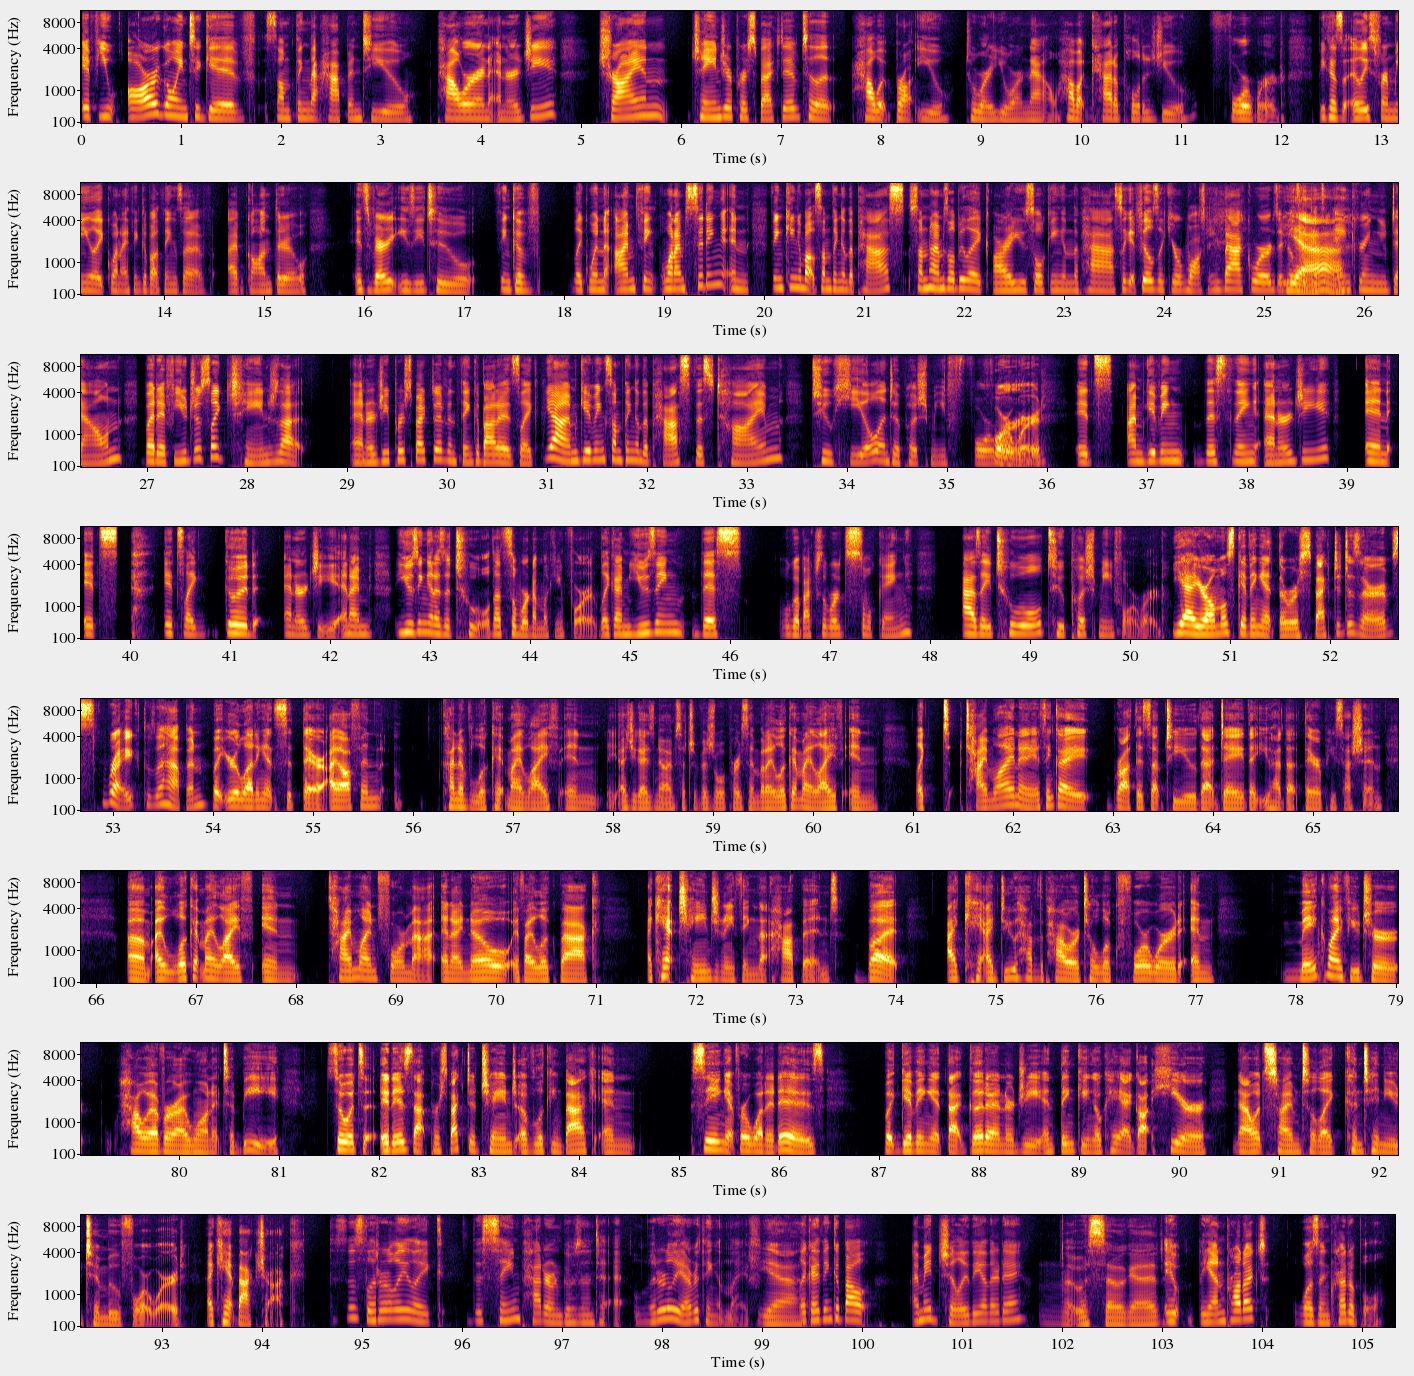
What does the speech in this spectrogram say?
If you are going to give something that happened to you power and energy, try and change your perspective to how it brought you to where you are now, how it catapulted you forward. Because at least for me, like when I think about things that I've I've gone through, it's very easy to think of like when I'm think when I'm sitting and thinking about something in the past, sometimes I'll be like, Are you sulking in the past? Like it feels like you're walking backwards. It feels like Yeah. it's anchoring you down. But if you just like change that energy perspective and think about it as like, yeah, I'm giving something in the past this time to heal and to push me forward. Forward. It's I'm giving this thing energy and it's it's like good energy and I'm using it as a tool. That's the word I'm looking for. Like I'm using this we'll go back to the word sulking as a tool to push me forward. Yeah, you're almost giving it the respect it deserves. Right, because it happened. but you're letting it sit there. I often kind of look at my life in as you guys know I'm such a visual person, but I look at my life in like t- timeline and I think I brought this up to you that day that you had that therapy session. Um I look at my life in timeline format and I know if I look back I can't change anything that happened, but I can I do have the power to look forward and make my future however I want it to be. So it's it is that perspective change of looking back and seeing it for what it is, but giving it that good energy and thinking, okay, I got here. Now it's time to like continue to move forward. I can't backtrack. This is literally like the same pattern goes into literally everything in life. Yeah. Like I think about I made chili the other day. Mm, it was so good. It the end product was incredible,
